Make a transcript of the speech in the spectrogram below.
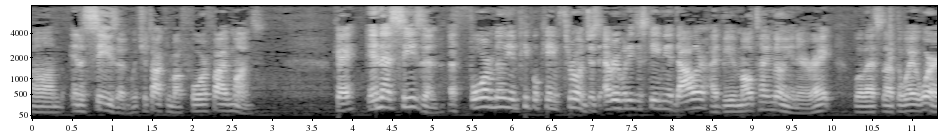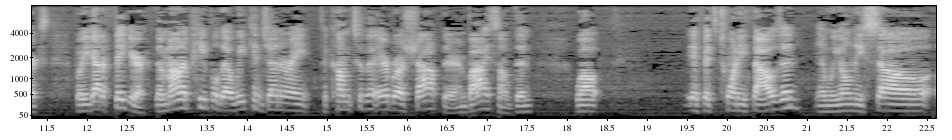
um, in a season, which you're talking about four or five months. Okay, in that season, if four million people came through and just everybody just gave me a dollar, I'd be a multimillionaire, right? Well, that's not the way it works. But you got to figure the amount of people that we can generate to come to the airbrush shop there and buy something. Well, if it's 20,000 and we only sell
